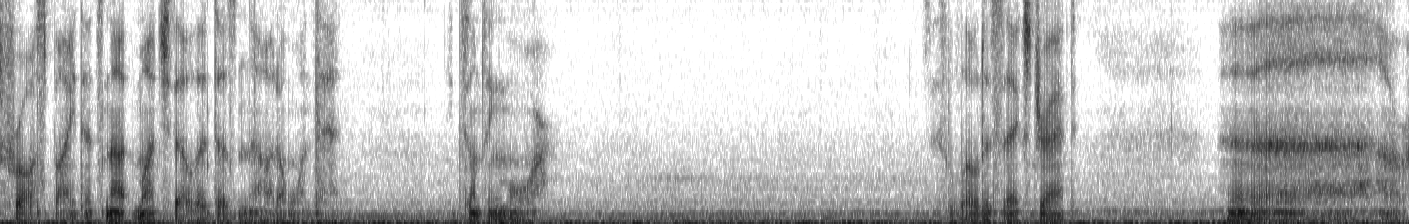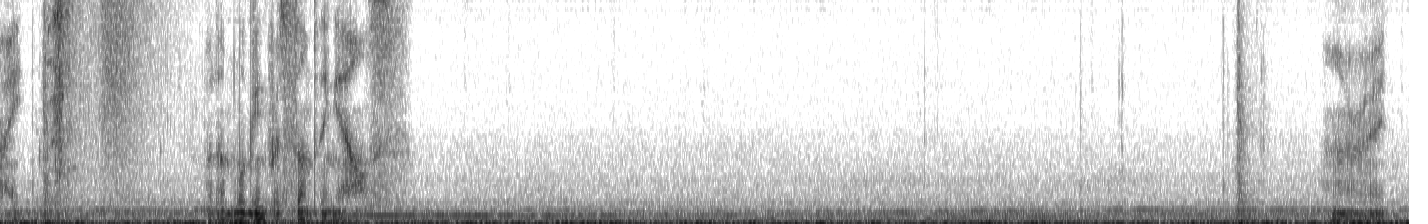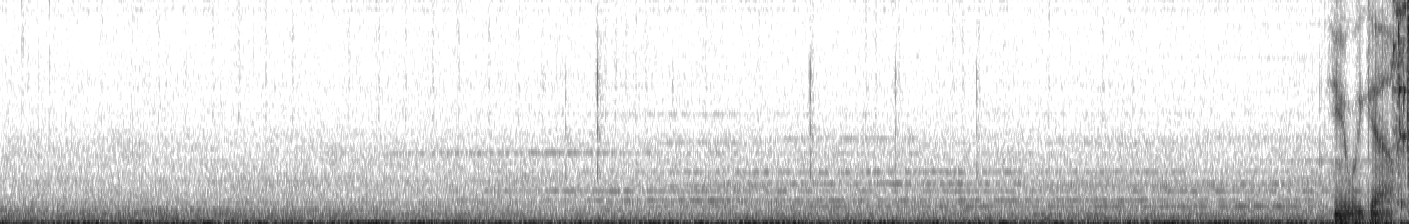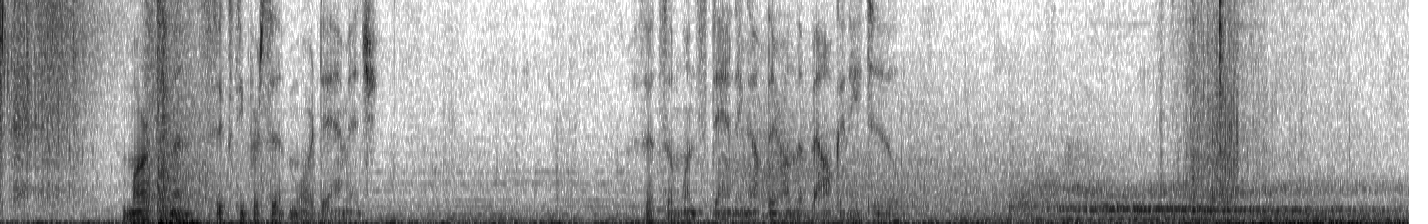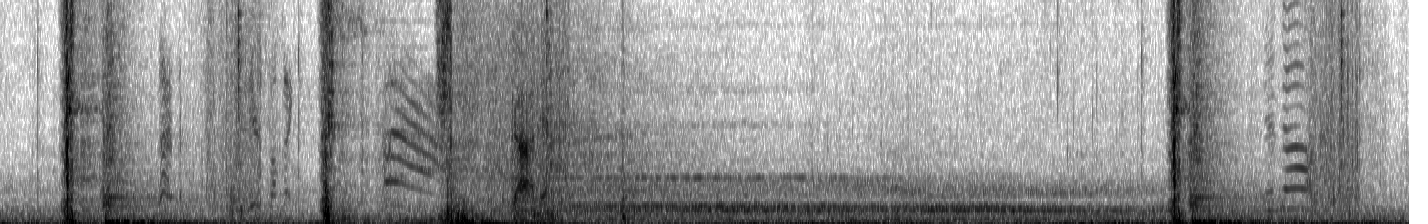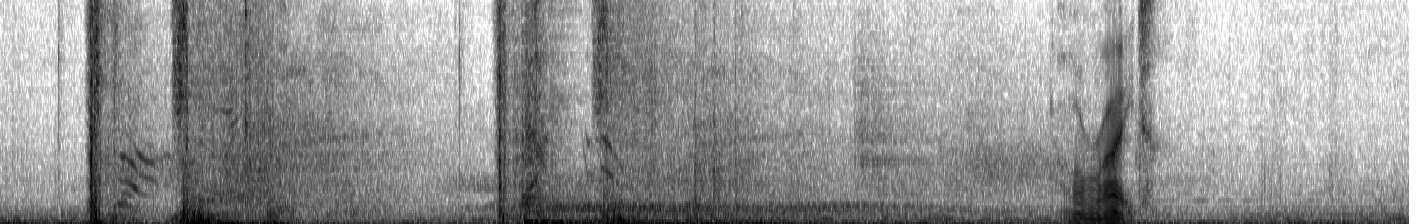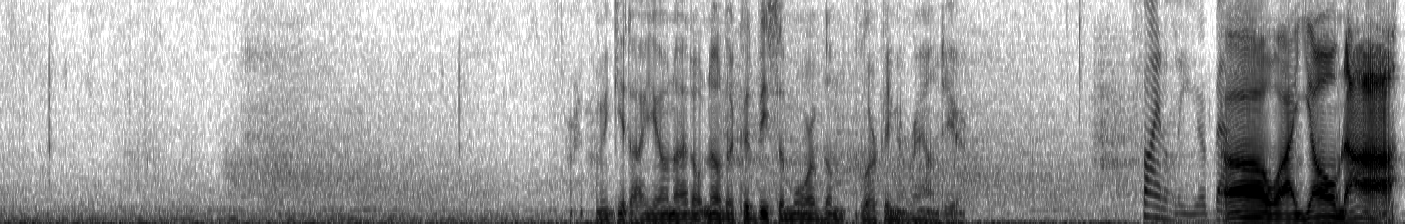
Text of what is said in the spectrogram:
Frostbite. That's not much though. That doesn't. No, I don't want that. Need something more. Is this lotus extract? Uh, all right. But I'm looking for something else. 60% more damage. Is that someone standing up there on the balcony too? All right. All right, Let me get Iona. I don't know. There could be some more of them lurking around here. Finally, you're back. Oh, Iona!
